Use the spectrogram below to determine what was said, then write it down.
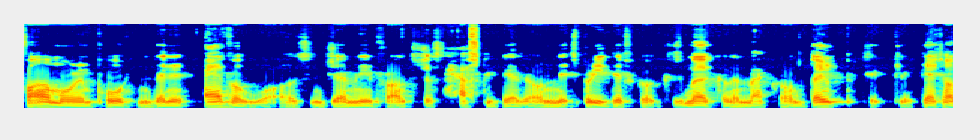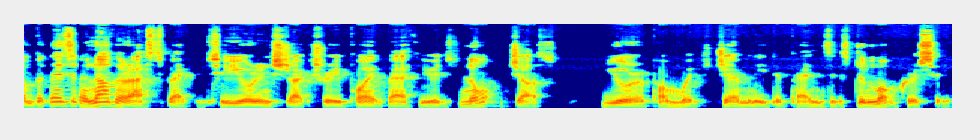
far more important than it ever was, and Germany and France just have to get on. It's pretty difficult because Merkel and Macron don't particularly get on. But there's another aspect to your introductory point, Matthew. It's not just Europe on which Germany depends, it's democracy.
